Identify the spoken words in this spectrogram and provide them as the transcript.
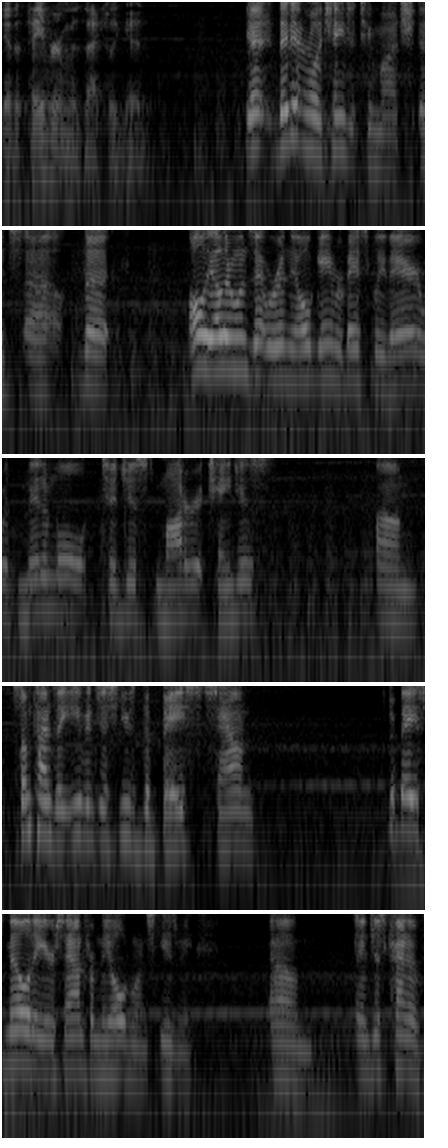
yeah the save room was actually good. Yeah, they didn't really change it too much. It's uh the all the other ones that were in the old game were basically there with minimal to just moderate changes. Um sometimes they even just used the bass sound the bass melody or sound from the old one, excuse me. Um and just kind of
